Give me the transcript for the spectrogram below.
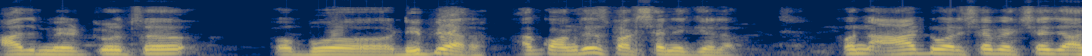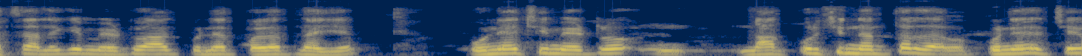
आज मेट्रोचं डीपीआर हा काँग्रेस पक्षाने केला. पण आठ वर्षापेक्षा जास्त झालं की मेट्रो आज पुण्यात पळत नाहीये. पुण्याची मेट्रो नागपूरची नंतर पुण्याची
